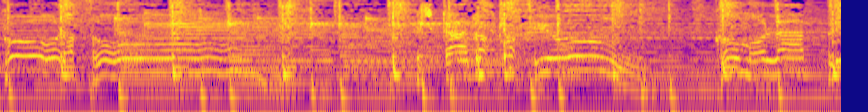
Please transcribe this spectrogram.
corazón. Es cada actuación como la primera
